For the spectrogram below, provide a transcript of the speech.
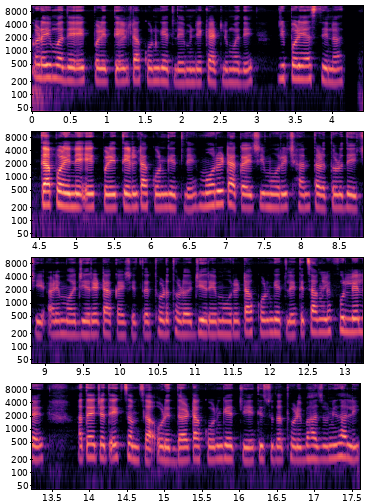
कढईमध्ये एक पळी तेल टाकून घेतले म्हणजे कॅटलीमध्ये. जी पळी असते ना त्या पळीने एक पळी तेल टाकून घेतले. मोहरी टाकायची मोहरी छान तडतड द्यायची आणि मग जिरे टाकायचे. तर थोडं थोडं जिरे मोहरी टाकून घेतले. ते चांगले फुललेले आहेत. आता याच्यात एक चमचा उडीद डाळ टाकून घेतली. आहे तीसुद्धा थोडी भाजून झाली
